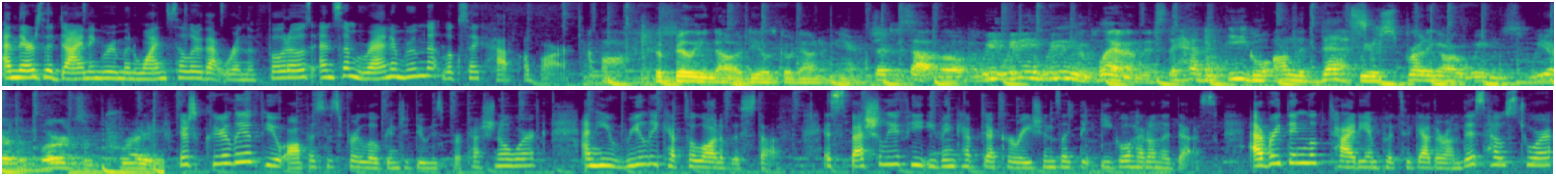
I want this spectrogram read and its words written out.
And there's the dining room and wine cellar that were in the photos, and some random room that looks like half a bar. Ah, the billion dollar deals go down in here. Check this out, bro. We, we didn't we didn't even plan on this. They have an eagle on the desk. We are spreading our wings. We are the birds of prey. There's clearly a few offices for Logan to do his professional work, and he really kept a lot of the stuff, especially if he even kept decorations like the eagle head on the desk. Everything looked tidy and put together on this house tour,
